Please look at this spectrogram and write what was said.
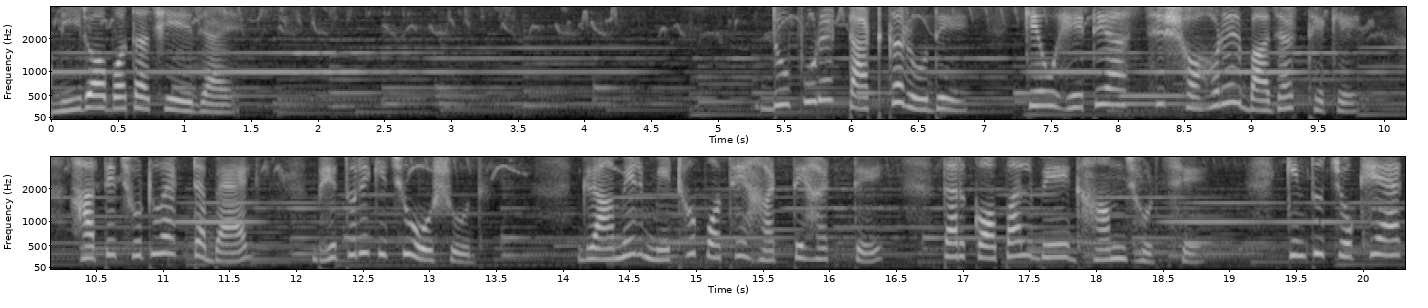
নীরবতা ছেয়ে যায়। দুপুরের টাটকা রোদে কেউ হেঁটে আসছে শহরের বাজার থেকে। হাতে ছোট একটা ব্যাগ, ভেতরে কিছু ওষুধ। গ্রামের মেঠো পথে হাঁটতে হাঁটতে তার কপাল বেয়ে ঘাম ঝরছে, কিন্তু চোখে এক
